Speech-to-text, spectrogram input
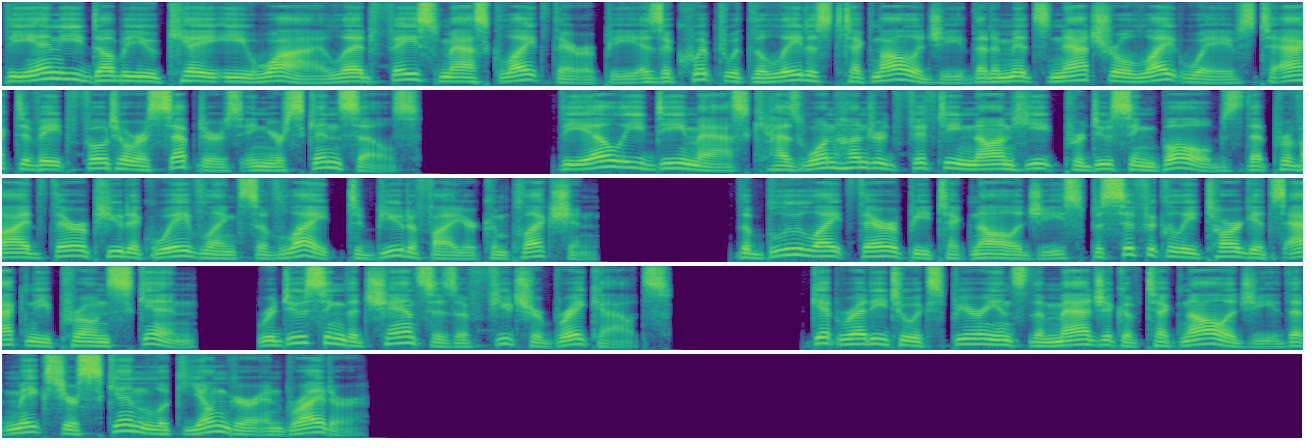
The NEWKEY LED face mask light therapy is equipped with the latest technology that emits natural light waves to activate photoreceptors in your skin cells. The LED mask has 150 non heat producing bulbs that provide therapeutic wavelengths of light to beautify your complexion. The blue light therapy technology specifically targets acne prone skin, reducing the chances of future breakouts. Get ready to experience the magic of technology that makes your skin look younger and brighter.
